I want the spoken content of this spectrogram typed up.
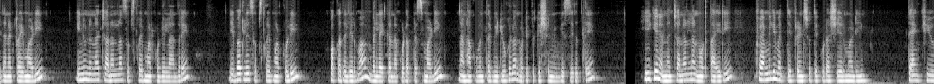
ಇದನ್ನು ಟ್ರೈ ಮಾಡಿ. ಇನ್ನೂ ನನ್ನ ಚಾನಲ್ನ ಸಬ್ಸ್ಕ್ರೈಬ್ ಮಾಡ್ಕೊಂಡಿಲ್ಲ ಅಂದರೆ ಇವಾಗಲೇ ಸಬ್ಸ್ಕ್ರೈಬ್ ಮಾಡ್ಕೊಳ್ಳಿ. ಪಕ್ಕದಲ್ಲಿರುವ ಬೆಲ್ಲೈಕನ್ನು ಕೂಡ ಪ್ರೆಸ್ ಮಾಡಿ. ನಾನು ಹಾಕುವಂಥ ವಿಡಿಯೋಗಳ ನೋಟಿಫಿಕೇಷನ್ ನಿಮಗೆ ಸಿಗುತ್ತೆ. ಹೀಗೆ ನನ್ನ ಚಾನಲ್ನ ನೋಡ್ತಾ ಇರಿ. ಫ್ಯಾಮಿಲಿ ಮತ್ತು ಫ್ರೆಂಡ್ಸ್ ಜೊತೆ ಕೂಡ ಶೇರ್ ಮಾಡಿ. Thank you.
